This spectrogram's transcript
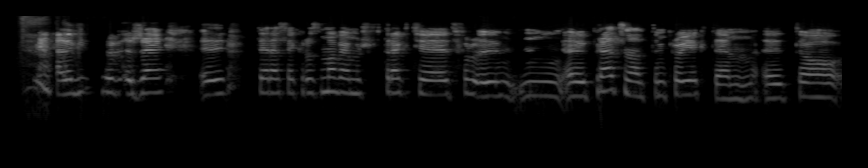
Ale widzę, że teraz jak rozmawiam już w trakcie y, y, pracy nad tym projektem, y, to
